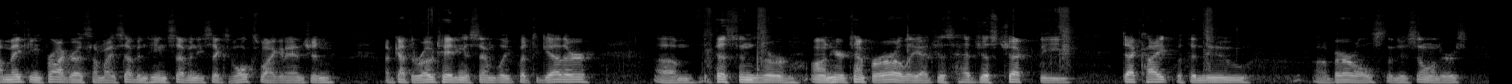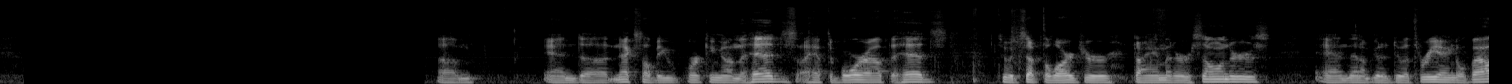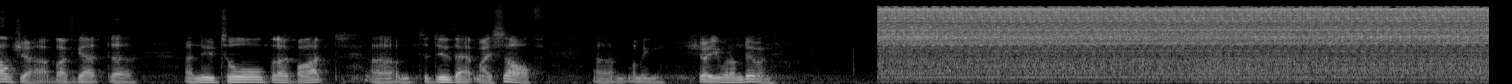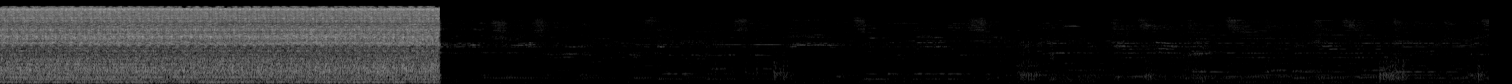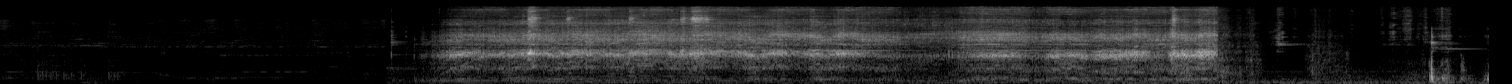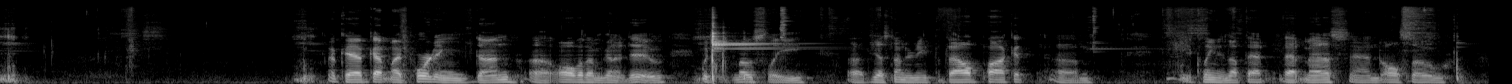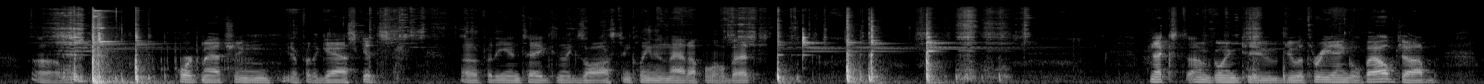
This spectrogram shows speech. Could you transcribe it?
I'm making progress on my 1776 Volkswagen engine. I've got the rotating assembly put together. Um, the pistons are on here temporarily. I just had just checked the deck height with the new uh, barrels, the new cylinders. Um, and uh, next I'll be working on the heads. I have to bore out the heads to accept the larger diameter cylinders. And then I'm going to do a three angle valve job. I've got uh, a new tool that I bought um, to do that myself. Um, let me show you what I'm doing. Okay, I've got my porting done, uh, all that I'm going to do, which is mostly uh, just underneath the valve pocket, um, cleaning up that, that mess, and also um, port matching you know, for the gaskets, uh, for the intake and exhaust, and cleaning that up a little bit. Next, I'm going to do a three-angle valve job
